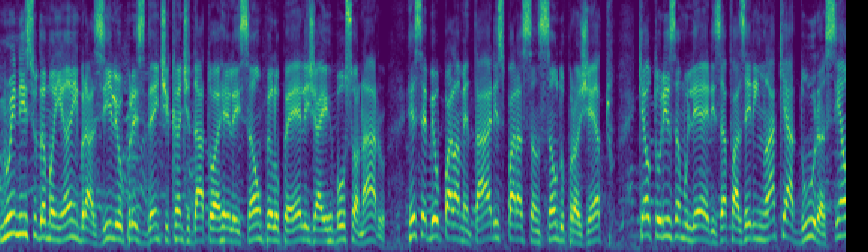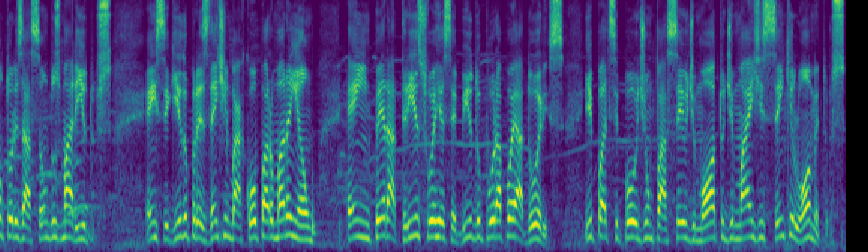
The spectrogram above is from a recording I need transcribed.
No início da manhã, em Brasília, o presidente candidato à reeleição pelo PL, Jair Bolsonaro, recebeu parlamentares para a sanção do projeto que autoriza mulheres a fazerem laqueadura sem autorização dos maridos. Em seguida, o presidente embarcou para o Maranhão. Em Imperatriz, foi recebido por apoiadores e participou de um passeio de moto de mais de 100 quilômetros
